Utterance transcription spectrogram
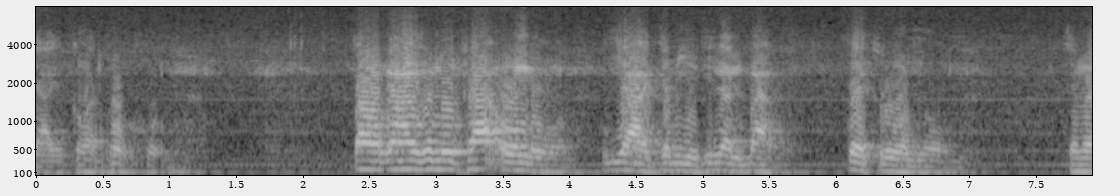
ยายก่อนพวกคนต่อมาก็มีพระองค์หนึ่งอยากจะไปอยู่ที่นั่นบ้างแต่กลัวโยมใช่ไหม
